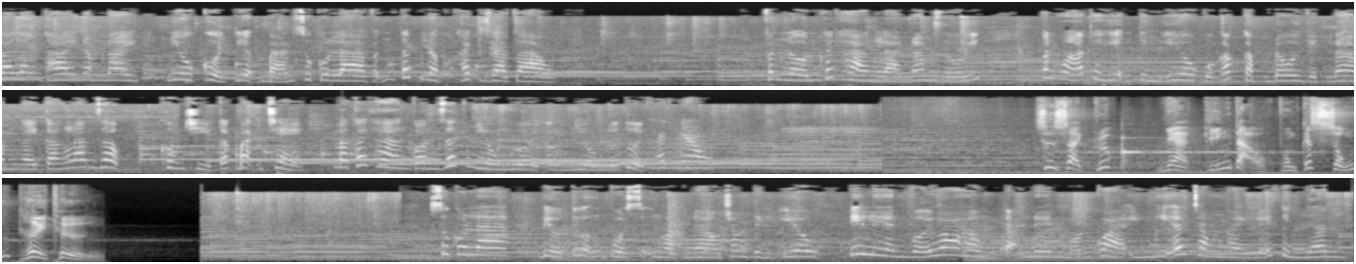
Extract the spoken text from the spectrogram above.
Valentine năm nay, nhiều cửa tiệm bán sô-cô-la vẫn tấp nập khách ra vào. Phần lớn khách hàng là nam giới. Văn hóa thể hiện tình yêu của các cặp đôi Việt Nam ngày càng lan rộng, không chỉ các bạn trẻ mà khách hàng còn rất nhiều người ở nhiều lứa tuổi khác nhau. Sunshine Group, nhà kiến tạo phong cách sống thời thượng. Sô-cô-la, biểu tượng của sự ngọt ngào trong tình yêu, đi liền với hoa hồng tạo nên món quà ý nghĩa trong ngày lễ tình nhân.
